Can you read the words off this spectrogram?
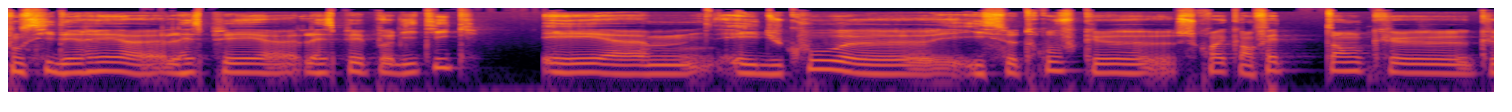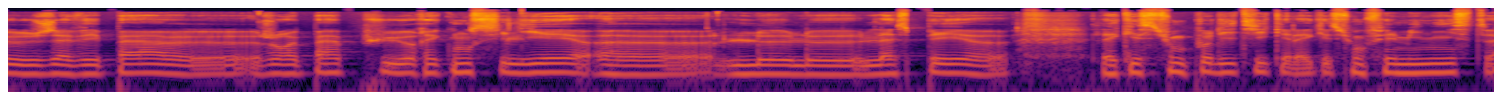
considérer l'aspect politique. Et, euh, et, du coup, euh, il se trouve que je crois qu'en fait, tant que, que j'avais pas, euh, j'aurais pas pu réconcilier l'aspect, le, la question politique et la question féministe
